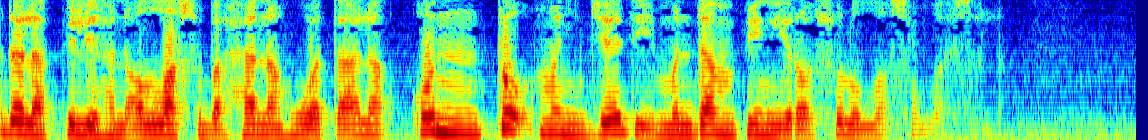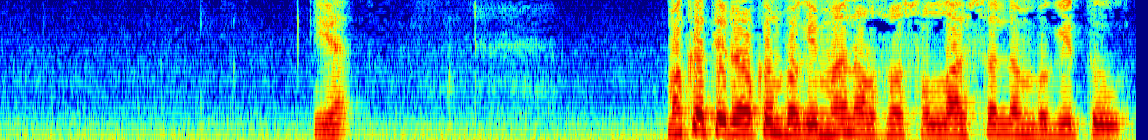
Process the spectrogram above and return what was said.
adalah pilihan Allah Subhanahu wa taala untuk menjadi mendampingi Rasulullah sallallahu alaihi wasallam. Ya, maka tidak akan bagaimana Rasulullah SAW begitu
